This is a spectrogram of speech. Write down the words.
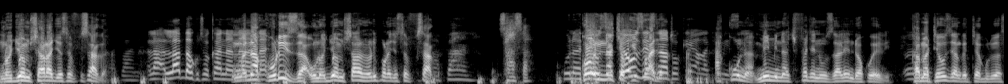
Unajua mshahara Joseph Kusaga? Hapana. Labda kutokana na, na Nakuuliza, unajua mshahara unalipwa na Joseph Kusaga? Hapana. Sasa Kuna teuzi zinatokea lakini hakuna. Mimi ninachofanya ni uzalendo wa kweli. Kama Teuzi angechaguliwa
